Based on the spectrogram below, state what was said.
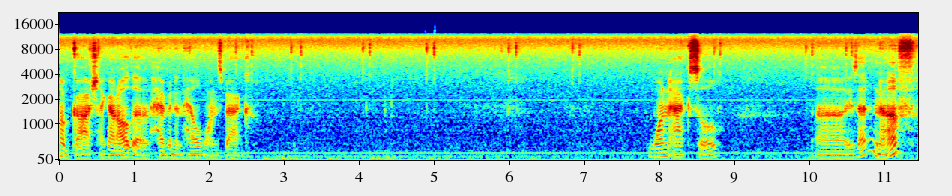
Oh gosh, I got all the heaven and hell ones back. One Axel. Uh, is that enough?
